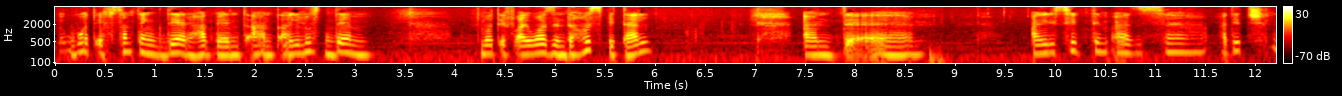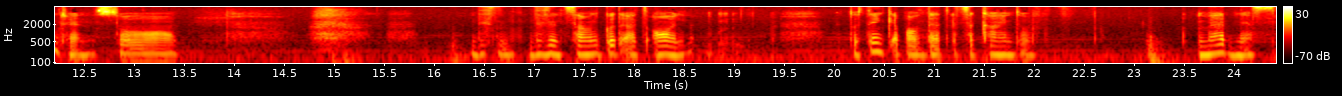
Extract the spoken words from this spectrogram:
What if something there happened and I lost them? What if I was in the hospital and uh, I received them as uh, adult children? So this doesn't sound good at all. To think about that, it's a kind of madness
